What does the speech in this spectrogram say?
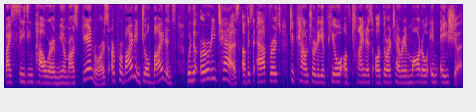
By seizing power, Myanmar's generals are providing Joe Biden's with the early test of his efforts to counter the appeal of China's authoritarian model in Asia.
